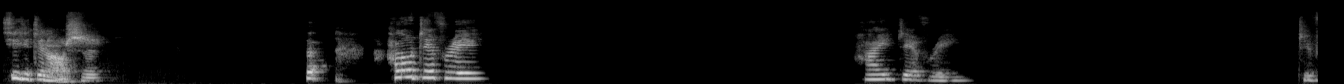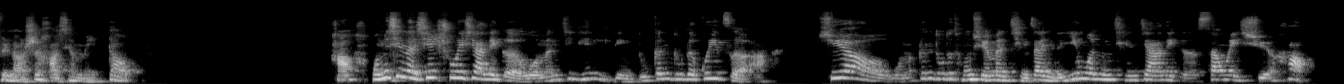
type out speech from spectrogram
谢谢郑老师。Hello Jeffrey。Hi Jeffrey。这份老师好像没到。好，我们现在先说一下那个我们今天领读跟读的规则啊。需要我们跟读的同学们，请在你的英文名前加那个三位学号。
